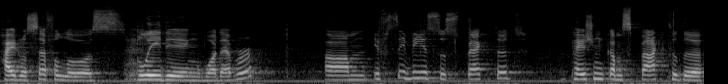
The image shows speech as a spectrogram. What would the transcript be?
hydrocephalus, bleeding, whatever. Um, if CV is suspected, patient comes back to the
